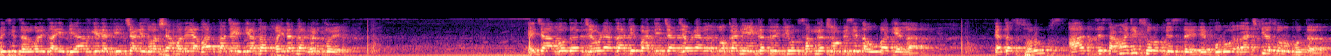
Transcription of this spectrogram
ओबीसी चळवळीचा इतिहास गेल्या तीन चाळीस वर्षामध्ये या भारताच्या इतिहासात पहिल्यांदा घडतोय. याच्या अगोदर जेवढ्या जातीपातीच्या जेवढ्या लोकांनी एकत्रित येऊन संघर्ष ओबीसीचा उभा केला त्याचं स्वरूप आज जे सामाजिक स्वरूप दिसतंय ते पूर्व राजकीय स्वरूप होतं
